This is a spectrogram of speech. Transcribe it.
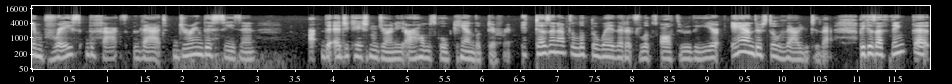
embrace the fact that during this season, the educational journey, our homeschool can look different. It doesn't have to look the way that it's looked all through the year, and there's still value to that. Because I think that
